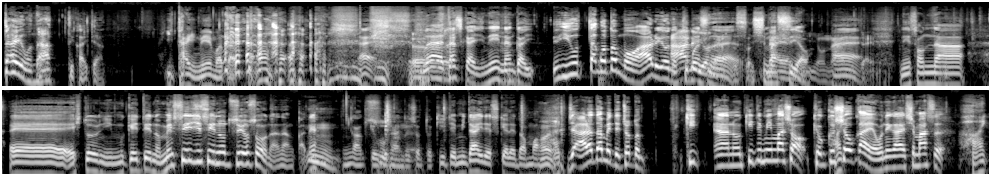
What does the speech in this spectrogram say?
たよな」って書いてある痛いねまた。はい、まあ確かにねなんか言ったこともあるような気もしますよ。はい。いね、そんな、えー人に向けてのメッセージ性の強そうななんかね、うん。楽曲なんでちそょっと聞いてみたいですけれども、はい。じゃあ改めてちょっときあの聞いてみましょう。曲紹介お願いします、はい。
